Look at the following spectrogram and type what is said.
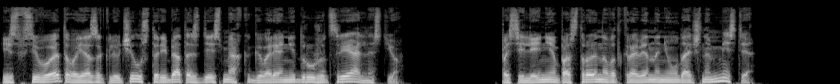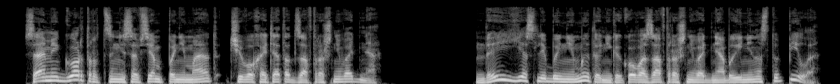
Из всего этого я заключил, что ребята здесь, мягко говоря, не дружат с реальностью. Поселение построено в откровенно неудачном месте. Сами гортрцы не совсем понимают, чего хотят от завтрашнего дня. Да и если бы не мы, то никакого завтрашнего дня бы и не наступило.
